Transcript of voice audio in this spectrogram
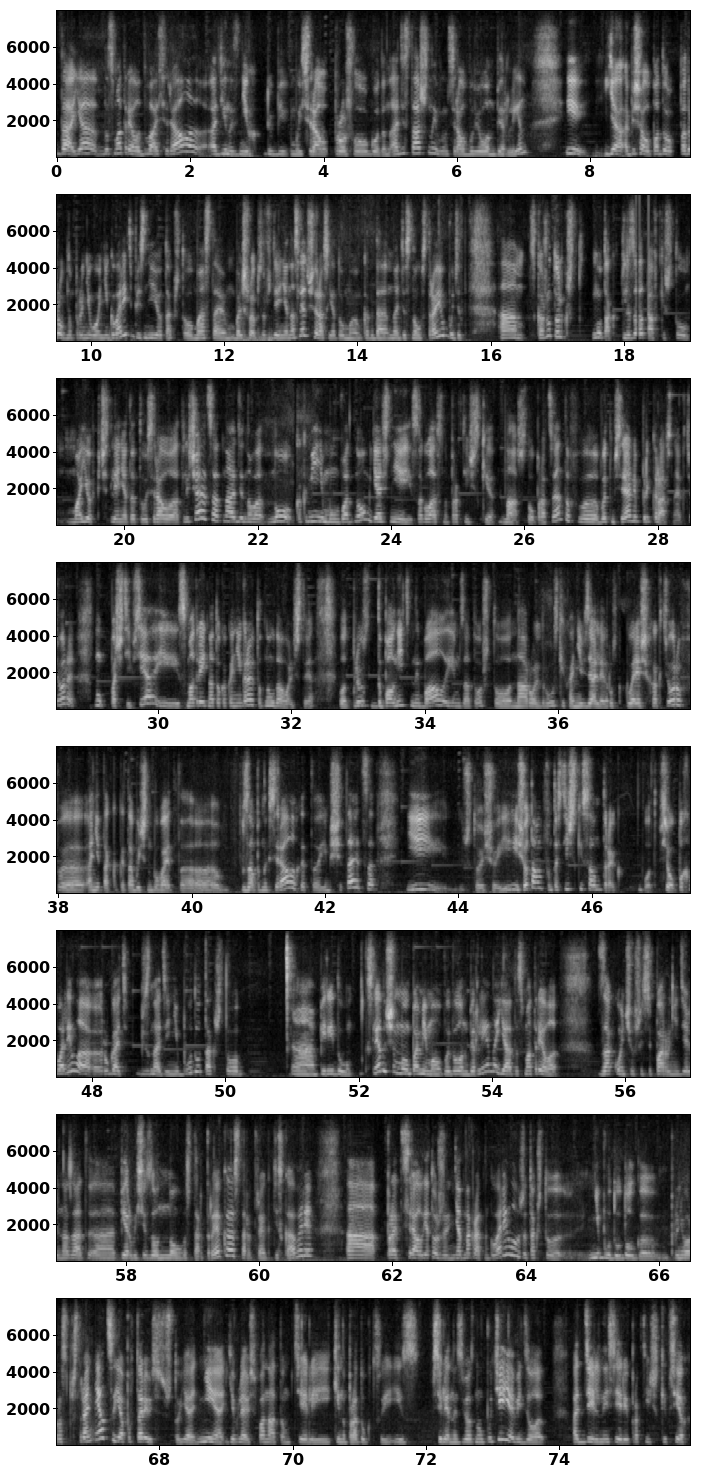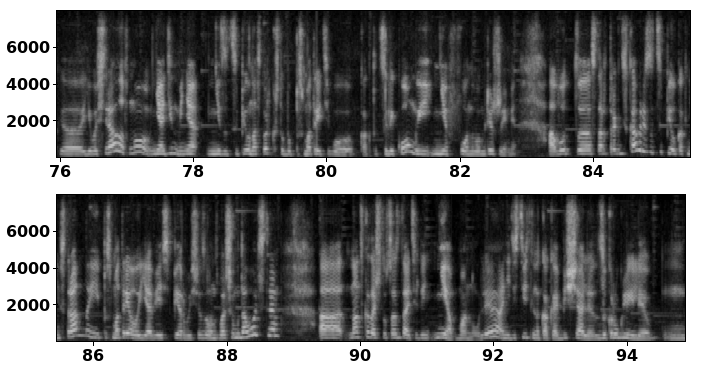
Да, я досмотрела два сериала. Один из них любимый сериал прошлого года Нади Сташиной, сериал «Вавилон Берлин». И я обещала подробно про него не говорить без нее, так что мы оставим большое обсуждение на следующий раз, я думаю, когда Надя снова в строю будет. А, скажу только, что ну так, для затавки, что мое впечатление от этого сериала отличается от Надиного, но как минимум в одном я с ней согласна практически на 100%. В этом сериале прекрасные актеры, ну, почти все, и смотреть на то, как они играют, одно удовольствие. Вот, плюс дополнительный балл им за то, что на роль русских они взяли русскоговорящих актеров, а не так, как это обычно бывает э, в западных сериалах, это им считается. И что еще? И еще там фантастический саундтрек. Вот, все, похвалила, ругать без Нади не буду, так что э, перейду к следующему. Помимо «Вавилон Берлина» я досмотрела закончившийся пару недель назад э, первый сезон нового Стартрека, Trek Discovery. Э, про этот сериал я тоже неоднократно говорила уже, так что не буду долго про него распространяться. Я повторюсь, что я не являюсь фанатом теле- и кинопродукции из вселенной Звездного пути. Я видела отдельные серии практически всех э, его сериалов, но ни один меня не зацепил настолько, чтобы посмотреть его как-то целиком и не в фоновом режиме. А вот э, Star Trek Discovery зацепил, как ни странно, и посмотрела я весь первый сезон с большим удовольствием. А, надо сказать, что создатели не обманули. Они действительно, как и обещали, закруглили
